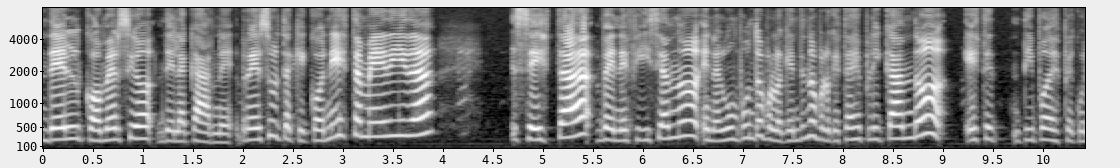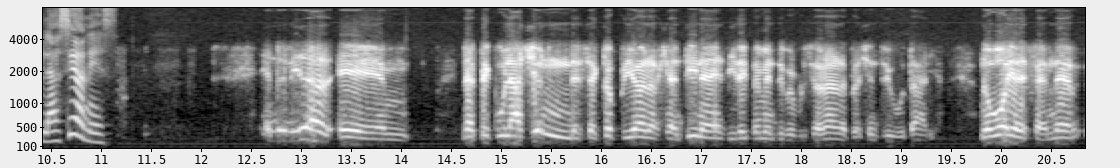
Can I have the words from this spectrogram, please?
del comercio de la carne. Resulta que con esta medida se está beneficiando en algún punto, por lo que entiendo, por lo que estás explicando, este tipo de especulaciones. En realidad, eh, la especulación del sector privado en Argentina es directamente proporcional a la presión tributaria. No voy a defender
